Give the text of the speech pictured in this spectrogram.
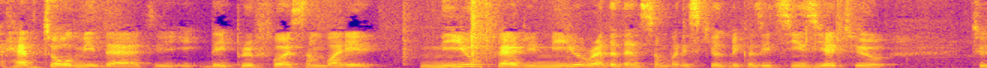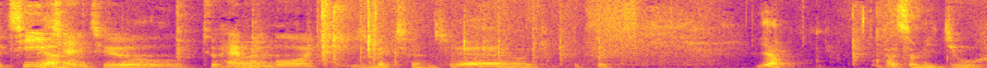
have told me that they prefer somebody new, fairly new, rather than somebody skilled because it's easier to to teach Yeah. and to to have on board. It makes sense. Yeah, yeah, it's a- yeah. Enfin, some do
